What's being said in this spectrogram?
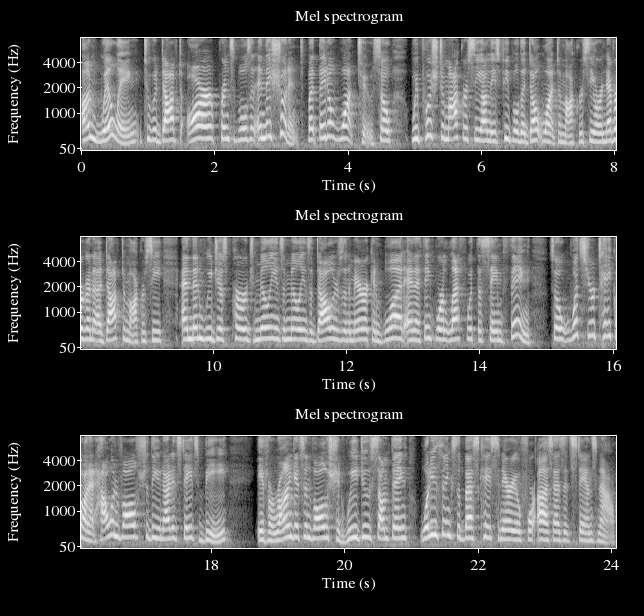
unwilling to adopt our principles, and they shouldn't, but they don't want to. So we push democracy on these people that don't want democracy or are never going to adopt democracy, and then we just purge millions and millions of dollars in American blood, and I think we're left with the same thing. So, what's your take on it? How involved should the United States be? If Iran gets involved, should we do something? What do you think is the best case scenario for us as it stands now?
